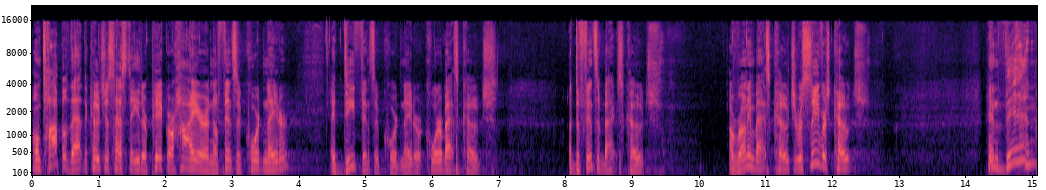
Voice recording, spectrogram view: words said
On top of that, the coaches has to either pick or hire an offensive coordinator, a defensive coordinator, a quarterback's coach, a defensive backs coach, a running backs coach, a receivers coach. And then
